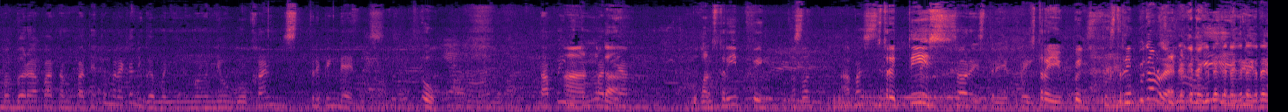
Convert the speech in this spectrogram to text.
beberapa tempat itu mereka juga men- menyuguhkan stripping dance. Oh. Iyalah tapi di anu tempat yang bukan stripping apa apa Striptease. sorry stripping stripping stripping kan udah gede gede gede gede gede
